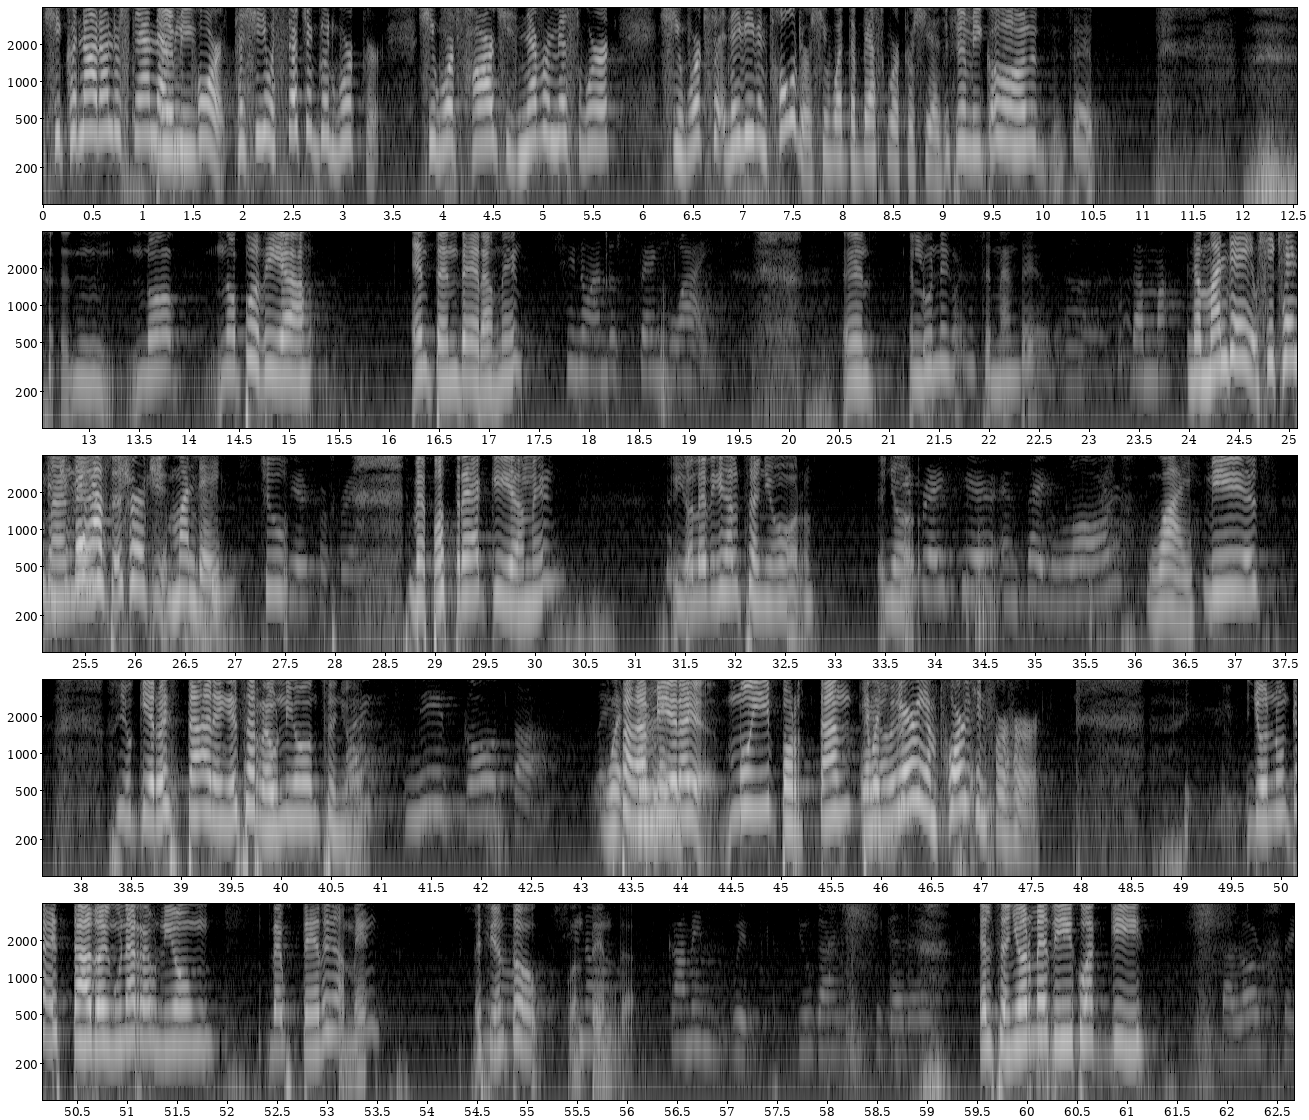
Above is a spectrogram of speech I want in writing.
she could not understand that report because she was such a good worker. She works hard. She's never missed work. She works. They've even told her she what the best worker she is. Dice mi cojón, dice, no, no podía entender, amén. She no understand why. El, el lunes se mande. The ma- The Monday she came to. Monday they have church Monday. Yo here for prayer. me postré aquí, amén. Y yo le dije al Señor, She Señor, here and say, Lord, Why? mi es, yo quiero estar en esa reunión, Señor. What- Para mí era muy importante. it was very important for her. Yo nunca he estado en una reunión de ustedes, amén. Me siento contenta. coming with you guys together. El Señor me dijo aquí,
